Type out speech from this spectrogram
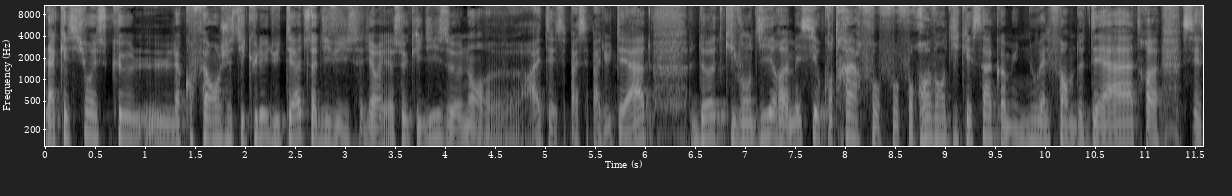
la question est-ce que la conférence gesticulée du théâtre ça divise? C'est-à-dire il y a ceux qui disent euh, non, euh, arrêtez, c'est pas pas du théâtre. D'autres qui vont dire mais si au contraire, faut, faut faut revendiquer ça comme une nouvelle forme de théâtre. C'est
